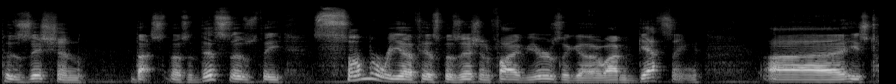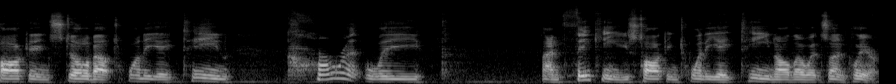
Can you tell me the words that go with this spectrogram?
position thus. This is the summary of his position five years ago. I'm guessing uh, he's talking still about 2018. Currently, I'm thinking he's talking 2018, although it's unclear.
